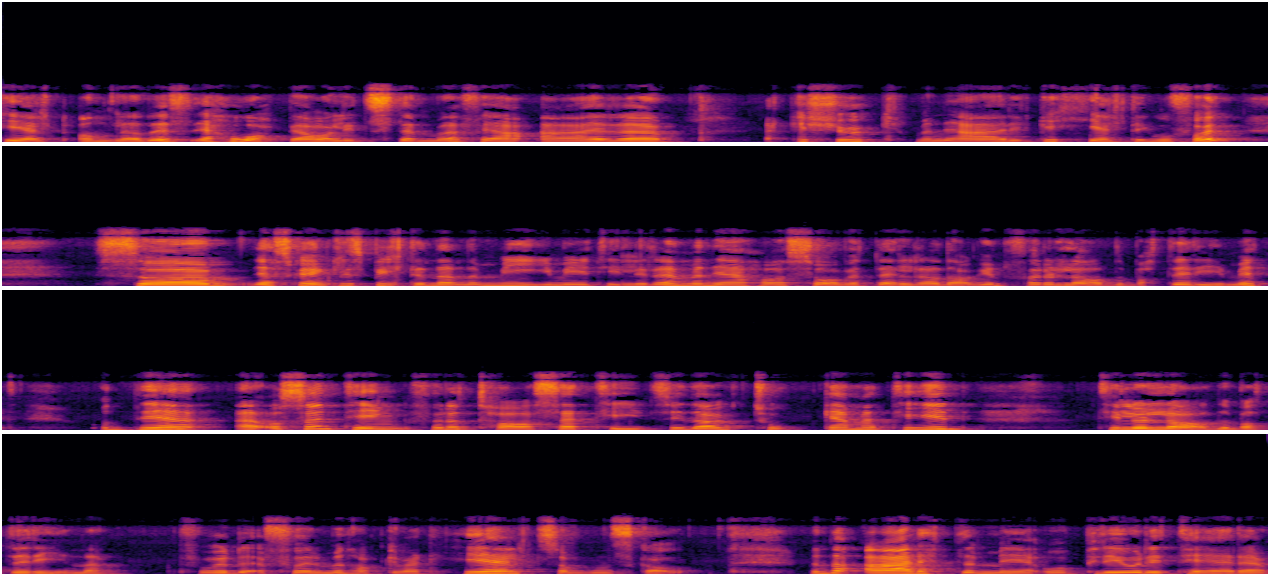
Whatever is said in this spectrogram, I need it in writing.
helt annerledes. Jeg håper jeg har litt stemme, for jeg er, eh, jeg er ikke sjuk, men jeg er ikke helt i god form. Så jeg skulle egentlig spilt inn denne mye, mye tidligere, men jeg har sovet deler av dagen for å lade batteriet mitt. Og det er også en ting for å ta seg tid. Så i dag tok jeg meg tid til å lade batteriene. For formen har ikke vært helt som den skal. Men det er dette med å prioritere.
